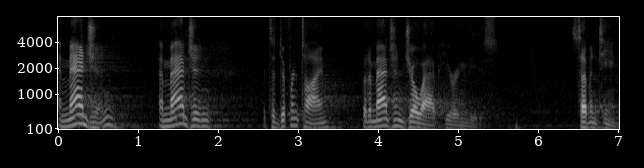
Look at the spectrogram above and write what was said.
Imagine, imagine, it's a different time, but imagine Joab hearing these. 17.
